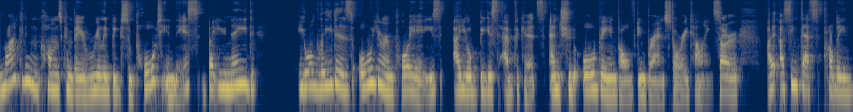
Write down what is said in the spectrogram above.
Marketing and comms can be a really big support in this, but you need your leaders, or your employees are your biggest advocates and should all be involved in brand storytelling. So I, I think that's probably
